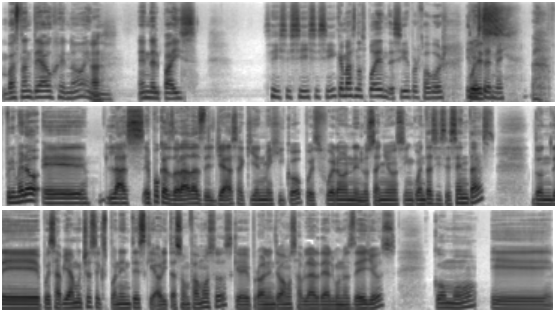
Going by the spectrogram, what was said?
Bastante auge, ¿no? En, Ah. En el país. Sí, sí, sí, sí, sí. ¿Qué más nos pueden decir, por favor? Pues, Ilústrenme. Primero, eh, las épocas doradas del jazz aquí en México, pues fueron en los años 50 y 60, donde pues había muchos exponentes que ahorita son famosos, que probablemente vamos a hablar de algunos de ellos, como eh,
